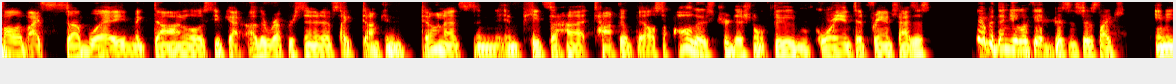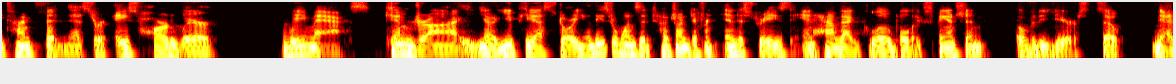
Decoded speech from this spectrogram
followed by Subway, McDonald's. You've got other representatives like Dunkin' Donuts and, and Pizza Hut, Taco Bell. So all those traditional food oriented franchises. Yeah, but then you look at businesses like Anytime Fitness or Ace Hardware, Remax, ChemDry, you know, UPS store, you know, these are ones that touch on different industries and have that global expansion over the years. So yeah,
